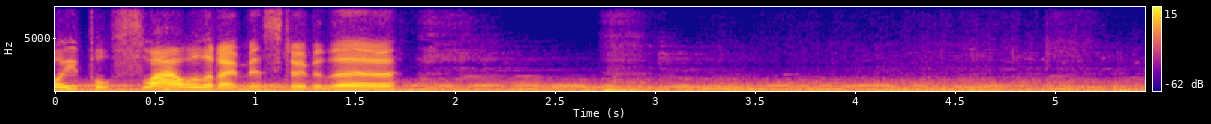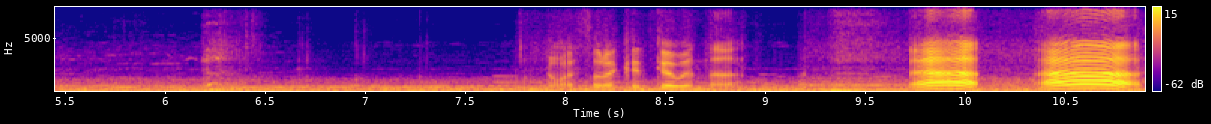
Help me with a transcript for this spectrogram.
Purple flower that I missed over there. Oh, I thought I could go in there. Ah! Ah!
